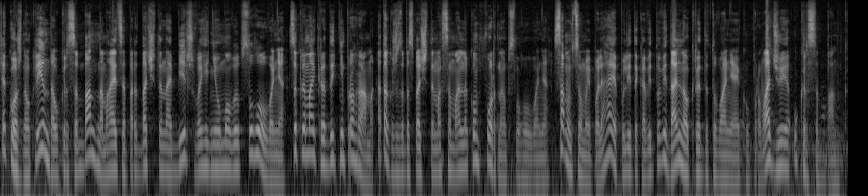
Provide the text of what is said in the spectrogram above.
Для кожного клієнта Укрсиббанк намагається передбачити найбільш вигідні умови обслуговування, зокрема й кредитні програми, а також забезпечити максимально комфортне обслуговування. Саме в цьому і полягає політика відповідального кредитування, яку впроваджує Укрсиббанк.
